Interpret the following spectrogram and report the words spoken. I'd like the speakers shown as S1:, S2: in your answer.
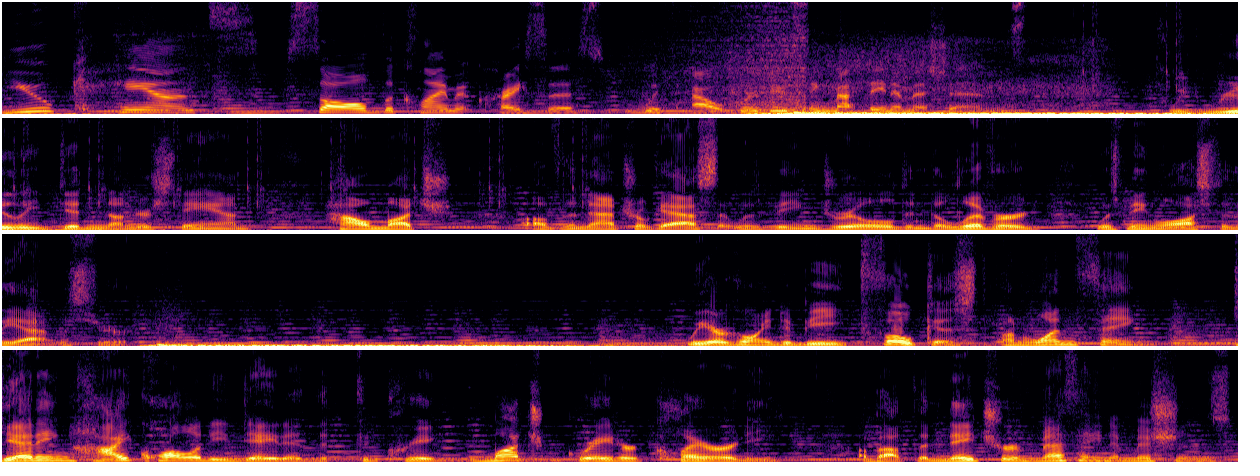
S1: You can't solve the climate crisis without reducing methane emissions.
S2: We really didn't understand how much of the natural gas that was being drilled and delivered was being lost to the atmosphere. We are going to be focused on one thing, getting high quality data that could create much greater clarity about the nature of methane emissions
